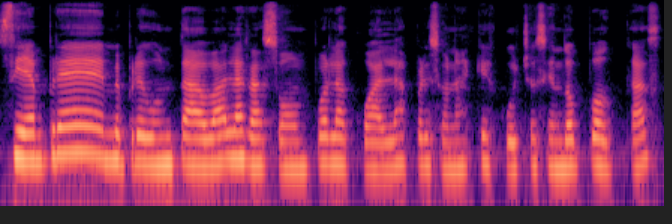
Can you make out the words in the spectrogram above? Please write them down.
Siempre me preguntaba la razón por la cual las personas que escucho haciendo podcast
